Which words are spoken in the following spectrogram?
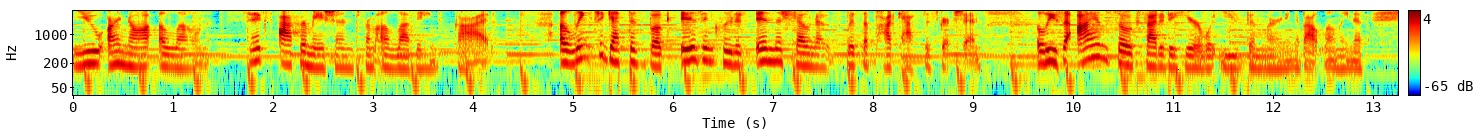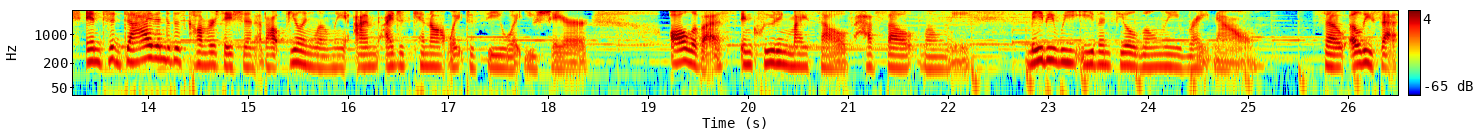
You Are Not Alone Six Affirmations from a Loving God. A link to get this book is included in the show notes with the podcast description. Elisa, I am so excited to hear what you've been learning about loneliness. And to dive into this conversation about feeling lonely, I'm I just cannot wait to see what you share. All of us, including myself, have felt lonely. Maybe we even feel lonely right now. So, Elisa,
